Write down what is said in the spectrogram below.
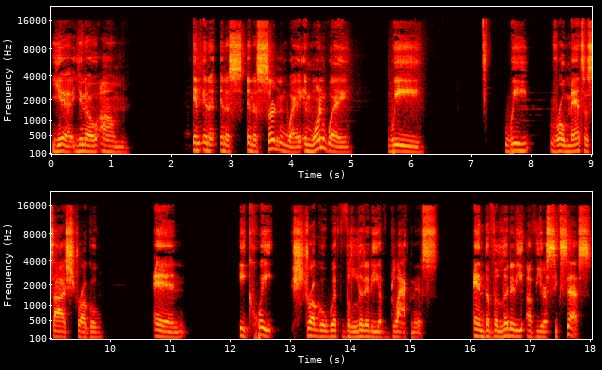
Yeah. You know, um, in in a in a in a certain way, in one way, we we romanticize struggle and equate struggle with validity of blackness and the validity of your success.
